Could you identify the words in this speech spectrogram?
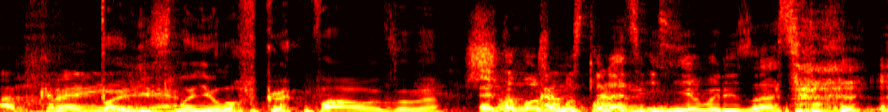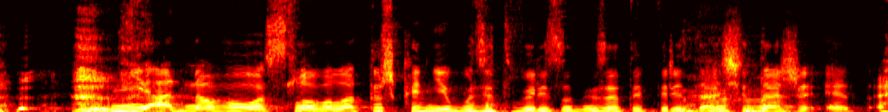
Откровение. Повисла неловкая пауза, да? Это можем оставлять и не вырезать. Ни одного слова «латушка» не будет вырезано из этой передачи, даже это.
